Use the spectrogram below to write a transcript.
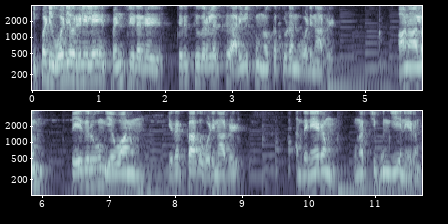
இப்படி ஓடியவர்களிலே பெண் சீடர்கள் திருத்துதர்களுக்கு அறிவிக்கும் நோக்கத்துடன் ஓடினார்கள். ஆனாலும் பேதுருவும் யோவானும் எதற்காக ஓடினார்கள்? அந்த நேரம் உணர்ச்சி பொங்கிய நேரம்.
